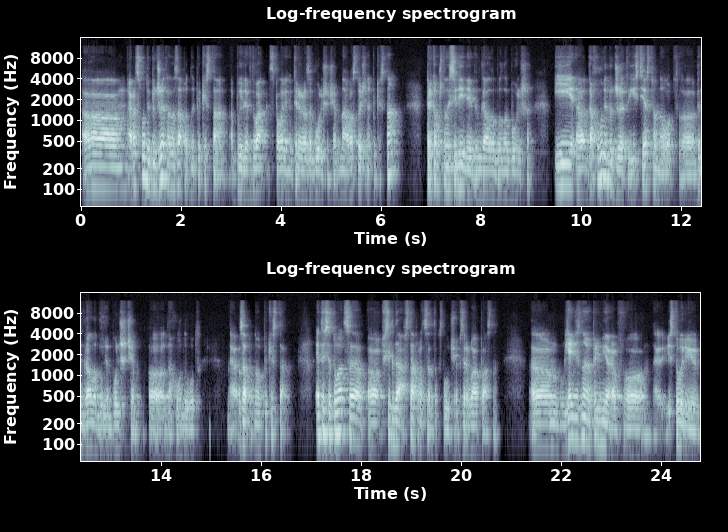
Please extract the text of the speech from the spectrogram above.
Эм, расходы бюджета на Западный Пакистан были в два с половиной-три раза больше, чем на Восточный Пакистан, при том, что население Бенгала было больше. И э, доходы бюджета, естественно, от э, Бенгала были больше, чем доходы от Э, западного Пакистана. Эта ситуация э, всегда в 100% случаев взрывоопасна. Эм, я не знаю примеров э, истории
